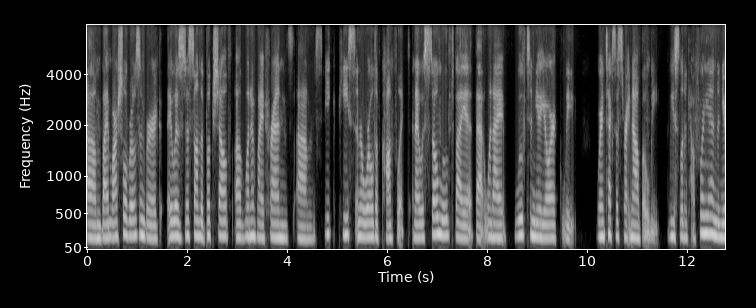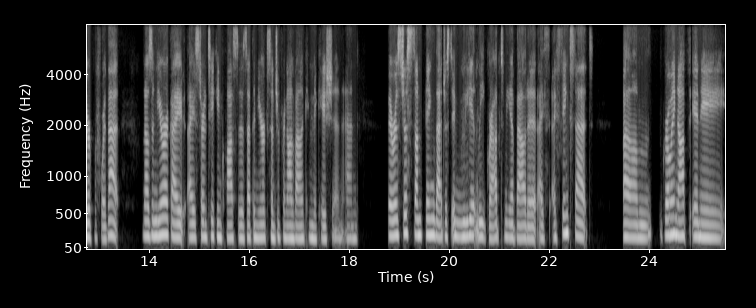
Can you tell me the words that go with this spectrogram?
um, by Marshall Rosenberg. It was just on the bookshelf of one of my friends, um, Speak Peace in a World of Conflict. And I was so moved by it that when I moved to New York, we, we're in Texas right now, but we, we used to live in California and the New York before that. When I was in New York, I, I started taking classes at the New York Center for Nonviolent Communication. And there was just something that just immediately grabbed me about it. I, I think that um, growing up in a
